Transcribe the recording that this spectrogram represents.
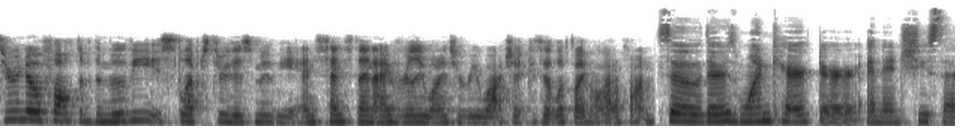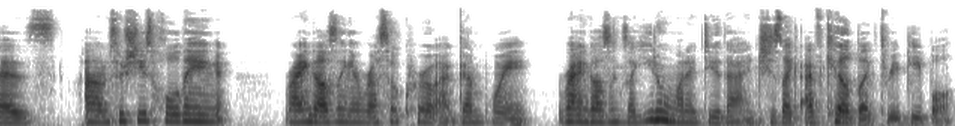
through no fault of the movie slept through this movie and since then I've really wanted to rewatch it because it looked like a lot of fun. So there's one character and then she says um so she's holding Ryan Gosling and Russell Crowe at gunpoint. Ryan Gosling's like, "You don't want to do that." And she's like, "I've killed like 3 people."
